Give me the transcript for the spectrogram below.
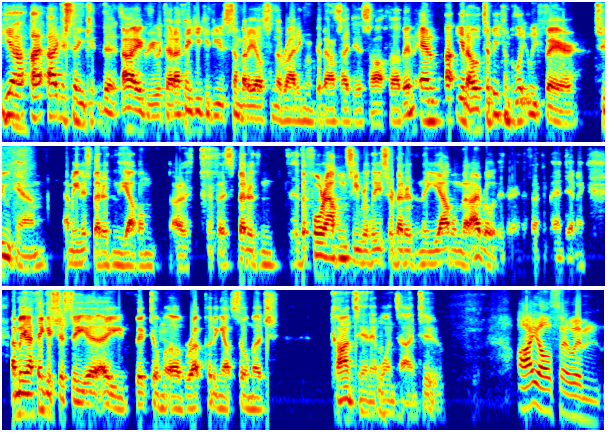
Yeah, I, I just think that I agree with that. I think he could use somebody else in the writing room to bounce ideas off of, and and uh, you know, to be completely fair to him, I mean, it's better than the album. Uh, it's better than the four albums he released are better than the album that I wrote during the fucking pandemic. I mean, I think it's just a, a victim of putting out so much content at one time too. I also am.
